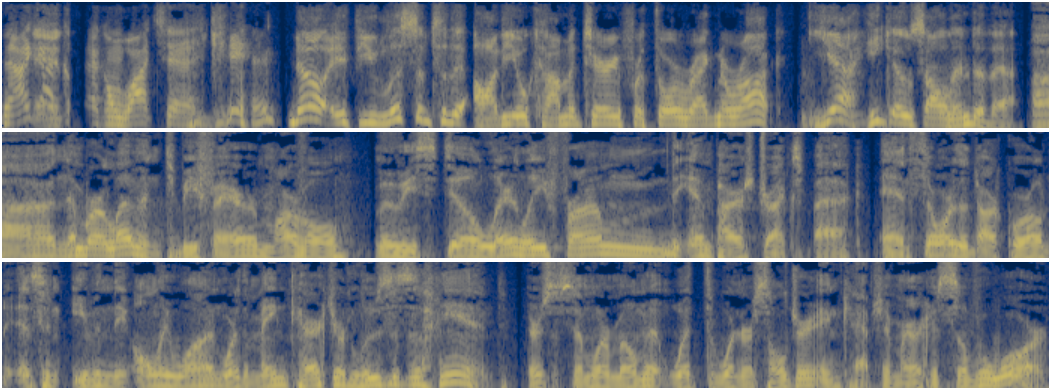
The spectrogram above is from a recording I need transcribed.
Now I gotta go back and watch that again. No, if you listen to the audio commentary for Thor Ragnarok, yeah, he goes all into that. Uh, number 11, to be fair, Marvel movies still literally from The Empire Strikes Back. And Thor the Dark World isn't even the only one where the main character loses a hand. There's a similar moment with the Winter Soldier in Captain America Civil War.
